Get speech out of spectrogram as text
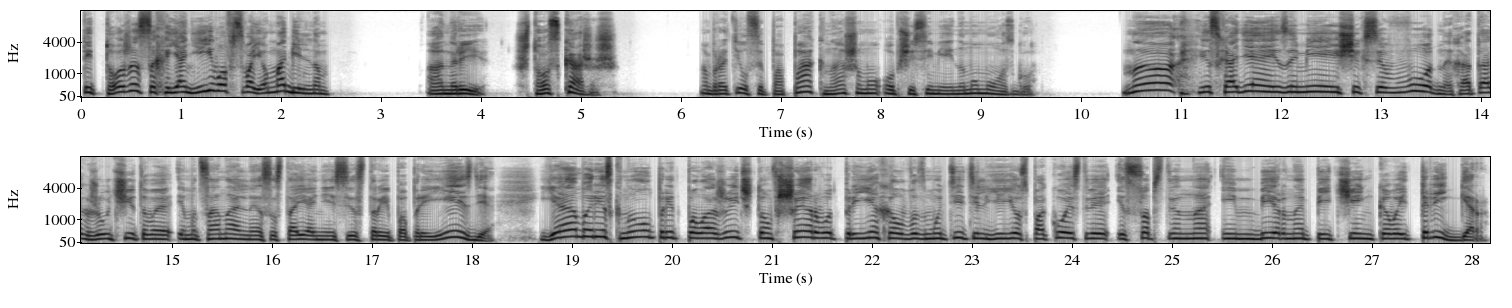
Ты тоже сохрани его в своем мобильном. Анри, что скажешь? Обратился папа к нашему общесемейному мозгу. Но, исходя из имеющихся вводных, а также учитывая эмоциональное состояние сестры по приезде, я бы рискнул предположить, что в Шервуд приехал возмутитель ее спокойствия и, собственно, имбирно-печеньковый триггер.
